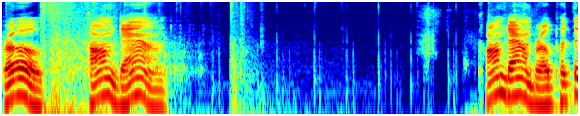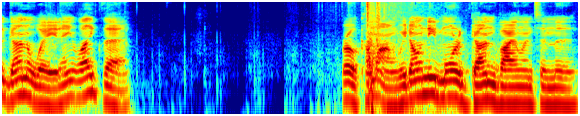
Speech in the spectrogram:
Bro, calm down. Calm down, bro. Put the gun away. It ain't like that. Bro, come on. We don't need more gun violence in the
